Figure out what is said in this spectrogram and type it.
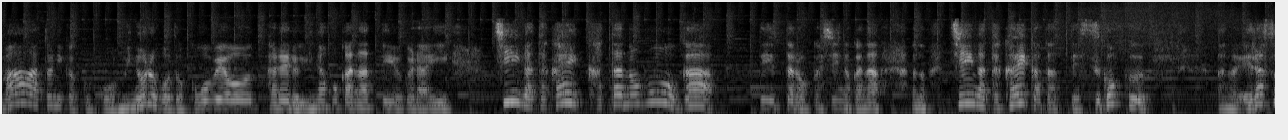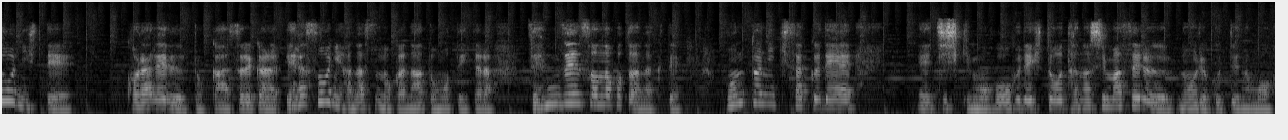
まあ、とにかくこう、実るほど神戸を垂れる稲穂かなっていうぐらい、地位が高い方の方が、って言ったらおかしいのかな。あの、地位が高い方ってすごく、あの、偉そうにして来られるとか、それから偉そうに話すのかなと思っていたら、全然そんなことはなくて、本当に気さくで、え知識も豊富で人を楽しませる能力っていうのも、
